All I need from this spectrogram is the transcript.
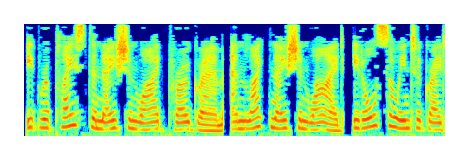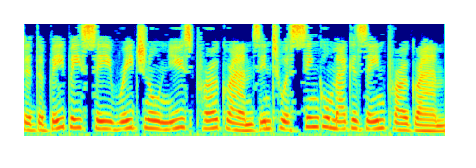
It replaced the Nationwide program, and like Nationwide, it also integrated the BBC regional news programs into a single magazine program.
